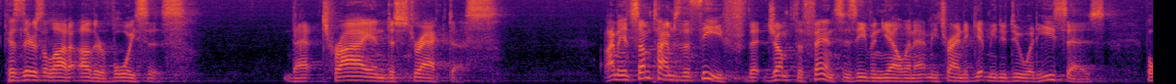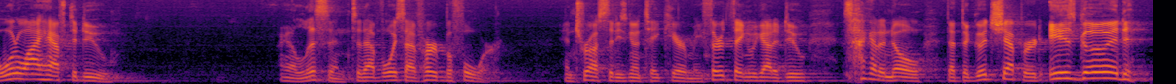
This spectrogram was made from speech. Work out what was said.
Because there's a lot of other voices that try and distract us. I mean, sometimes the thief that jumped the fence is even yelling at me, trying to get me to do what he says. But what do I have to do? I got to listen to that voice I've heard before and trust that he's going to take care of me. Third thing we got to do is I got to know that the good shepherd is good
